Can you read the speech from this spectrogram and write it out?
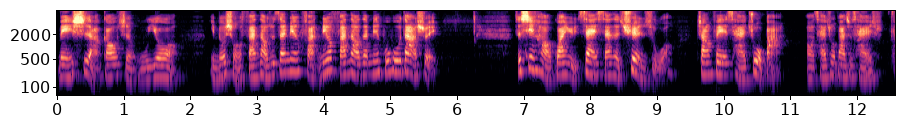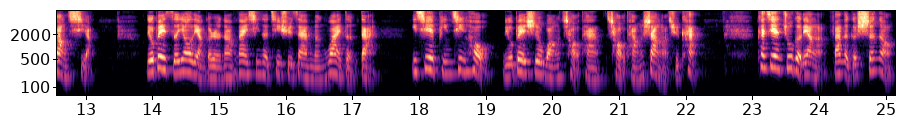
没事啊，高枕无忧哦，也没有什么烦恼，就在那边烦没有烦恼，在那边呼呼大睡。这幸好关羽再三的劝阻哦，张飞才作罢哦，才作罢就才放弃啊。刘备则要两个人呢耐心的继续在门外等待。一切平静后，刘备是往草堂草堂上啊去看。看见诸葛亮啊翻了个身哦，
